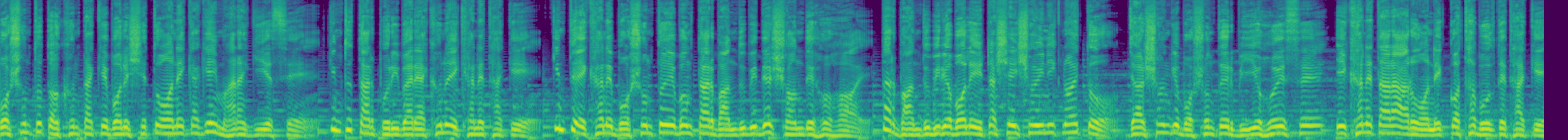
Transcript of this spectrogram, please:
বসন্ত তখন তাকে বলে, সে তো অনেক আগেই মারা গিয়েছে। কিন্তু তার পরিবার এখনও এখানে থাকে। কিন্তু এখানে বসন্ত এবং তার বান্ধবীদের সন্দেহ হয়। তার বান্ধবীরা বলে, এটা সেই সৈনিক নয় তো? যার সঙ্গে বসন্তের বিয়ে হয়েছে, এখানে তারা আরও অনেক কথা বলতে থাকে।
